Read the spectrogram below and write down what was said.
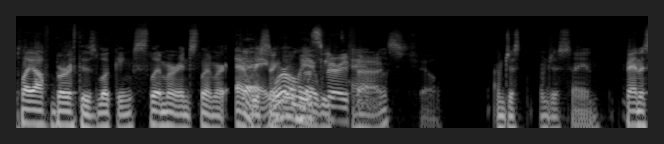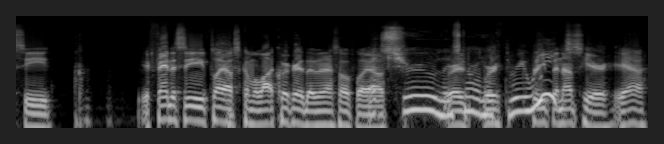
playoff berth is looking slimmer and slimmer every Hey, single we're only week. at That's very 10. facts. Let's chill. I'm just, I'm just saying, fantasy, your fantasy playoffs come a lot quicker than NFL playoffs. That's true. They We're- start in we're like three weeks. Creeping up here, yeah.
